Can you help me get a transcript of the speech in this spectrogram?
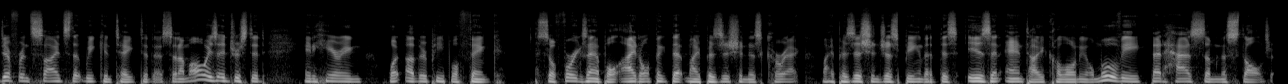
different sides that we can take to this, and I'm always interested in hearing what other people think. So, for example, I don't think that my position is correct. My position just being that this is an anti colonial movie that has some nostalgia.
